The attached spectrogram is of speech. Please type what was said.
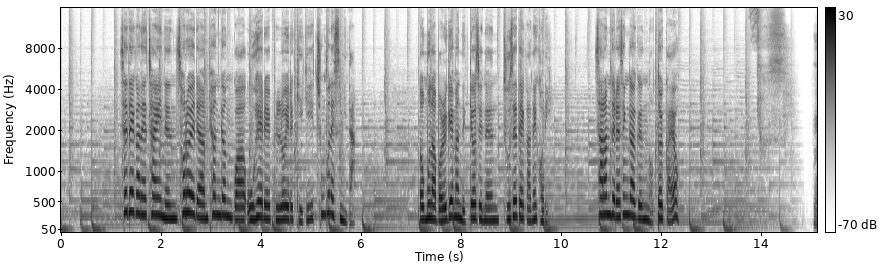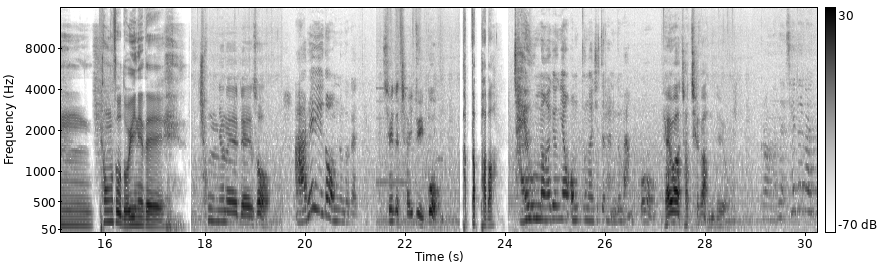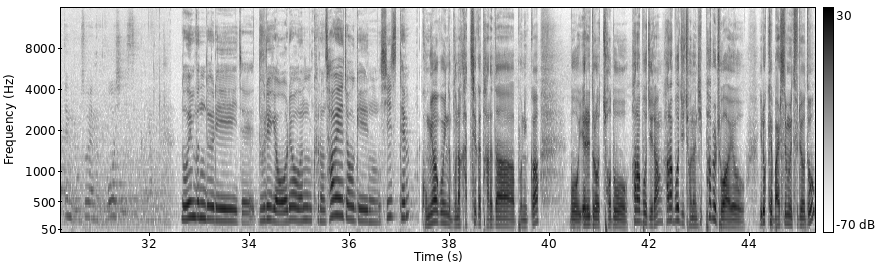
세대 간의 차이는 서로에 대한 편견과 오해를 불러일으키기 충분했습니다. 너무나 멀게만 느껴지는 두 세대 간의 거리. 사람들의 생각은 어떨까요? 음, 평소 노인에 대해 청년에 대해서 아래위가 없는 것 같아. 세대 차이도 있고 답답하다. 자유분방하게 그냥 엉뚱한 짓을 하는 게 많고 대화 자체가 안 돼요. 그러면은 세대 갈등 요소에는 무엇이 있을까요? 노인분들이 이제 누리기 어려운 그런 사회적인 시스템 공유하고 있는 문화 가치가 다르다 보니까 뭐 예를 들어 저도 할아버지랑 할아버지 저는 힙합을 좋아해요 이렇게 말씀을 드려도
